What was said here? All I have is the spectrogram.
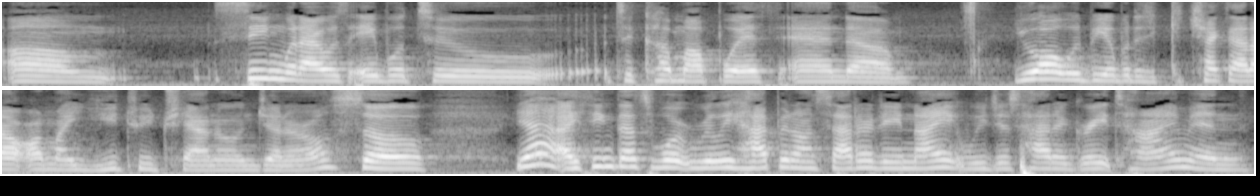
um, seeing what I was able to to come up with, and um, you all would be able to check that out on my YouTube channel in general. So yeah, I think that's what really happened on Saturday night. We just had a great time, and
